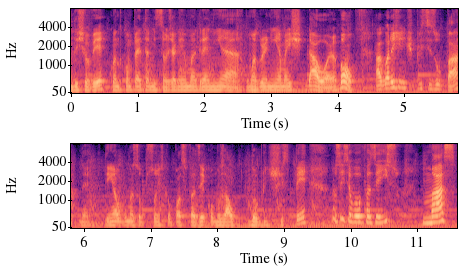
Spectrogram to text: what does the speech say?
deixa eu ver, quando completa a missão já ganhei uma graninha, uma graninha mais da hora. Bom, agora a gente precisa upar, né? Tem algumas opções que eu posso fazer, como usar o dobro de XP. Não sei se eu vou fazer isso, mas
